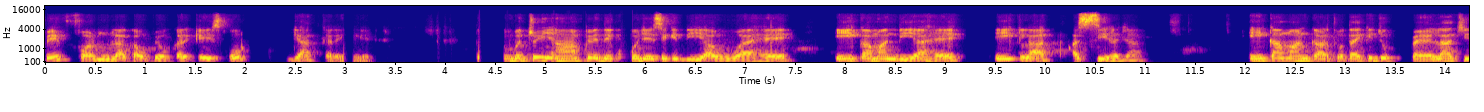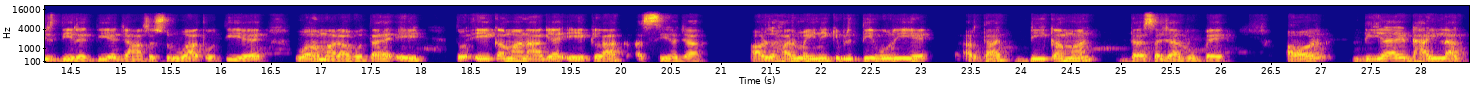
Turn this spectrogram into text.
पे फॉर्मूला का उपयोग करके इसको ज्ञात करेंगे। तो बच्चों, यहाँ पे देखो, जैसे कि दिया हुआ है ए का मान दिया है एक लाख अस्सी हज़ार। ए का मान का अर्थ होता है कि जो पहला चीज़ दी रहती है, जहाँ से शुरुआत होती है, वह हमारा होता है ए तो ए का मान आ गया एक लाख अस्सी हज़ार। और हर महीने की वृद्धि हो रही है। अर्थात डी का मान दस हज़ार रुपए और दिया है ढाई लाख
